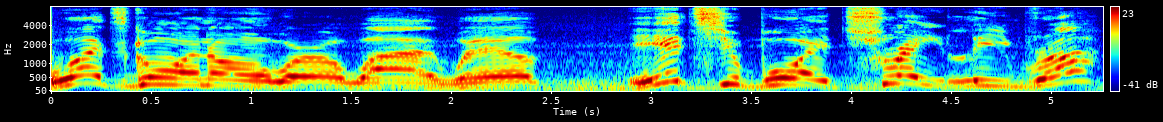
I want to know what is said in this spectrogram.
What's going on, World Wide Web? It's your boy Trey Libra.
